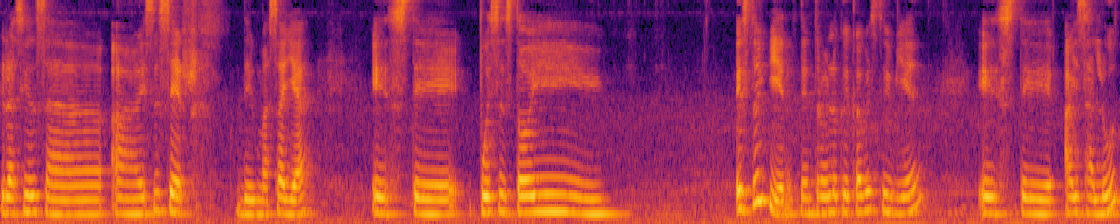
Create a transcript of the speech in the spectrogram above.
gracias a, a ese ser de más allá, este, pues estoy, estoy bien, dentro de lo que cabe estoy bien, este, hay salud,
